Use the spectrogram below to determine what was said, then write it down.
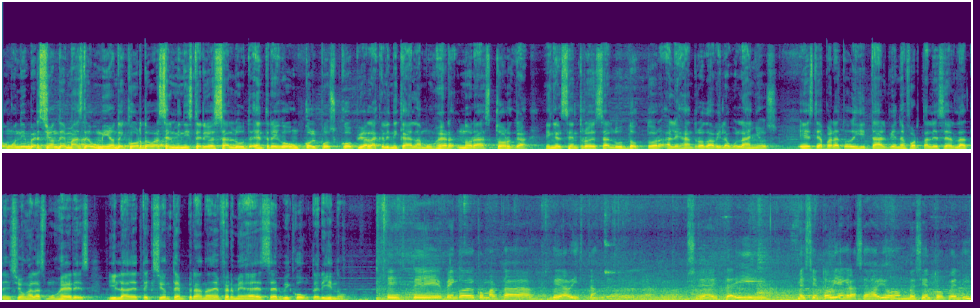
Con una inversión de más de un millón de córdobas, el Ministerio de Salud entregó un colposcopio a la Clínica de la Mujer Nora Astorga en el Centro de Salud Dr. Alejandro Dávila Bolaños. Este aparato digital viene a fortalecer la atención a las mujeres y la detección temprana de enfermedades cervicouterino. Este, vengo de comarca Bellavista. Este, ahí me siento bien, gracias a Dios, me siento feliz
